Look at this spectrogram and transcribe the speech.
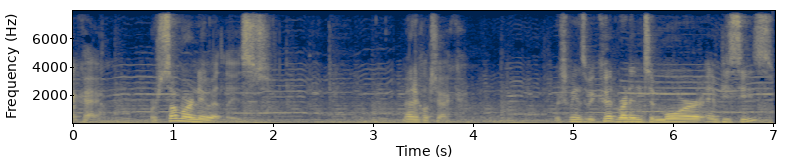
Okay. We're somewhere new at least. Medical check. Which means we could run into more NPCs.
